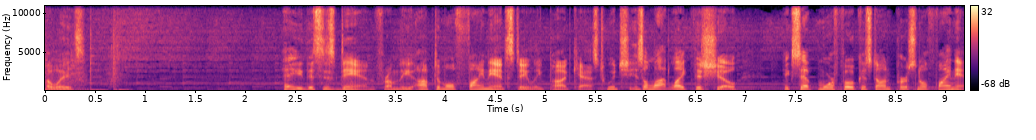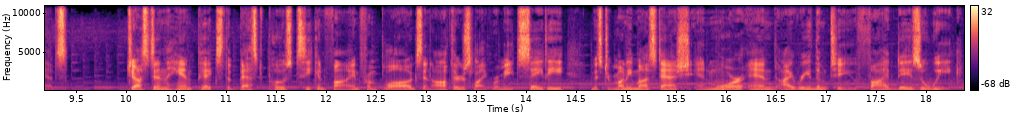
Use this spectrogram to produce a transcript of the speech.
awaits. Hey, this is Dan from the Optimal Finance Daily podcast, which is a lot like this show, except more focused on personal finance. Justin handpicks the best posts he can find from blogs and authors like Ramit Sethi, Mr. Money Mustache, and more, and I read them to you five days a week.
